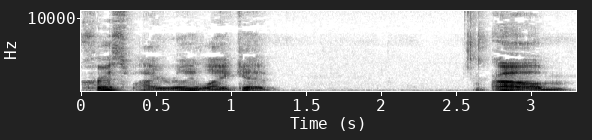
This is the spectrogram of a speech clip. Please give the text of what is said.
crisp. I really like it. Um,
